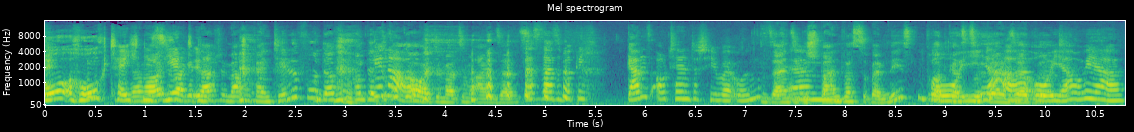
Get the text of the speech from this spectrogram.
ho hochtechnisiert. Wir haben heute mal gedacht, wir machen kein Telefon, dafür kommt der genau. Drucker heute mal zum Einsatz. Das ist also wirklich ganz authentisch hier bei uns. Seien Sie ähm, gespannt, was du beim nächsten Podcast oh, zu ja, sein Oh ja, oh ja.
